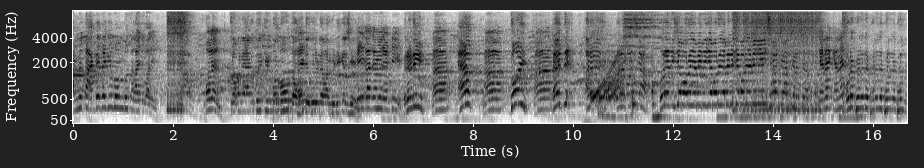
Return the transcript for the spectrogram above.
আমি তো আগে থেকে বন্দুক চালাইতে পারি। বলেন। যখন এক দুই তিন বলব তখন তুই গুলিটা মারবি ঠিক আছে? ঠিক আছে আমি রেডি রেডি হ্যাঁ। এক হ্যাঁ। দুই হ্যাঁ। এই আরে আরে মারিস ওরে নিজে মরে যাবি নিজে মরে যাবি নিজে মরে যাবি। কেন কেন? ওটা ফেলে দে ফেলে দে ফেলে দে ফেলে দে।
